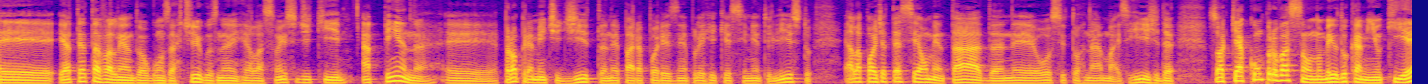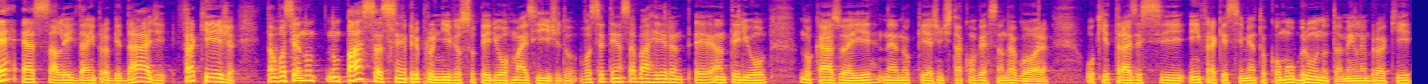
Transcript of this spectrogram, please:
É, eu até estava lendo alguns artigos né, em relação a isso, de que a pena é, propriamente dita, né, para, por exemplo, enriquecimento ilícito, ela pode até ser aumentada né, ou se tornar mais rígida, só que a comprovação no meio do caminho, que é essa lei da improbidade, fraqueja. Então você não, não passa sempre para o nível superior mais rígido, você tem essa barreira é, anterior, no caso aí, né, no que a gente está conversando agora, o que traz esse enfraquecimento, como o Bruno também lembrou aqui,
